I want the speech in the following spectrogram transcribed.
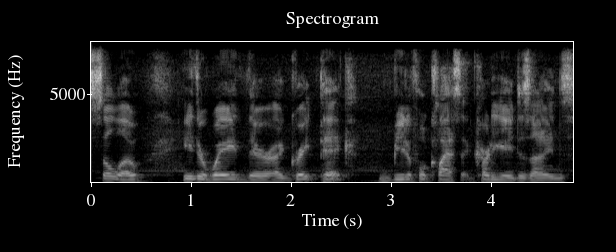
solo. Either way, they're a great pick. Beautiful classic Cartier designs.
